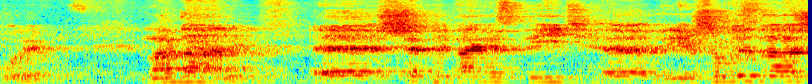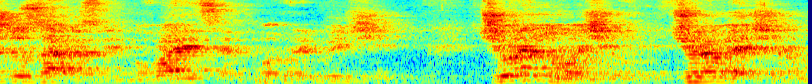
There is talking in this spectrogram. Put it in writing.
фури? Надалі, е, ще питання стоїть, е, щоб ви знали, що зараз відбувається в Погребищі. Вчора ночі, вчора вечором,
